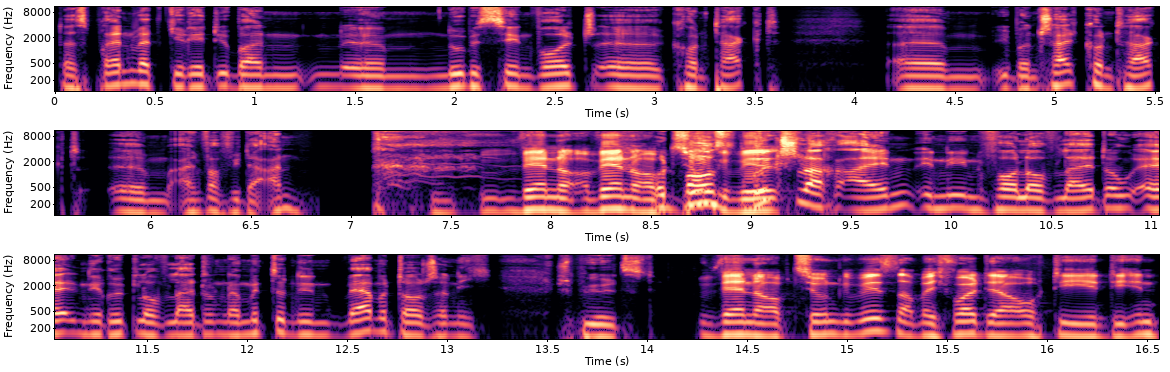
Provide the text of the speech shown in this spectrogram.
das Brennwertgerät über einen ähm, 0 bis 10 Volt äh, Kontakt, ähm, über einen Schaltkontakt ähm, einfach wieder an. Wäre eine, wär eine Option und baust gewesen. Rückschlag ein in die Vorlaufleitung, äh, in die Rücklaufleitung, damit du den Wärmetauscher nicht spülst. Wäre eine Option gewesen, aber ich wollte ja auch die, die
